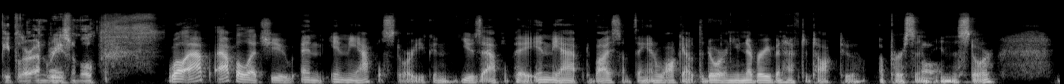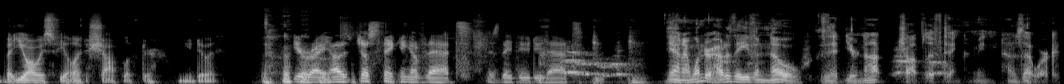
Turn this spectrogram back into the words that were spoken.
people are unreasonable. Well, App, Apple lets you, and in the Apple Store, you can use Apple Pay in the app to buy something and walk out the door, and you never even have to talk to a person Oh. in the store. but you always feel like a shoplifter when you do it. You're right. I was just thinking of that as they do do that. Yeah, and I wonder how do they even know that you're not shoplifting? I mean, how does that work?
